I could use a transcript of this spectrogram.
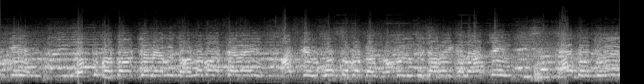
সকলকে বক্তব্য দেওয়ার জন্য আমি ধন্যবাদ জানাই। আজকে উপস্থাপক সম্মিলিত যারা এখানে আছেন হ্যাঁ, এত জরুরি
